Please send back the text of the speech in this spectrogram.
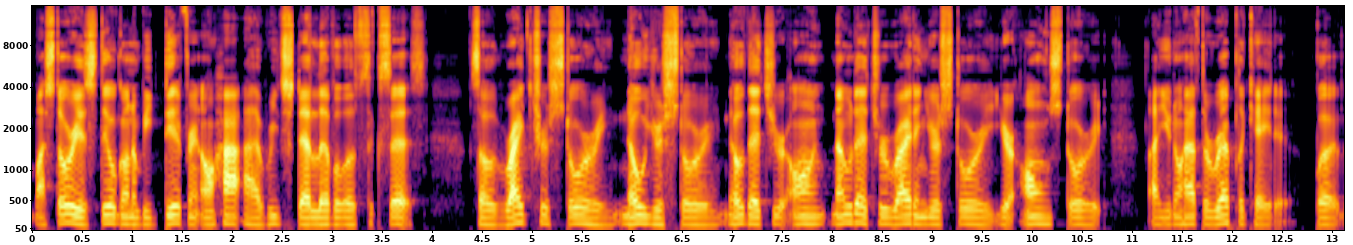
my story is still going to be different on how I reached that level of success. So write your story, know your story, know that you're on, know that you're writing your story, your own story. Like you don't have to replicate it. But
